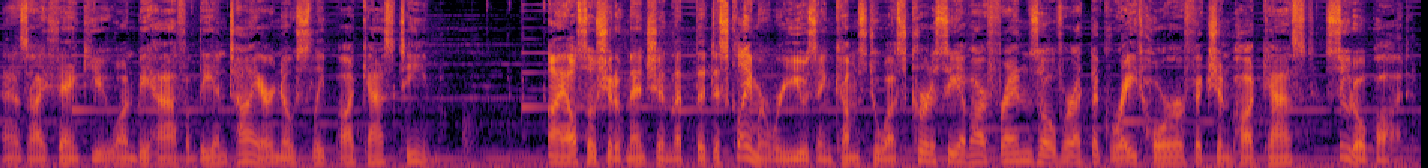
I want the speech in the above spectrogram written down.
as I thank you on behalf of the entire No Sleep Podcast team. I also should have mentioned that the disclaimer we're using comes to us courtesy of our friends over at the great horror fiction podcast, Pseudopod.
